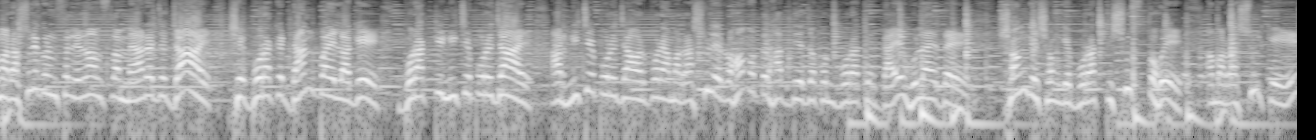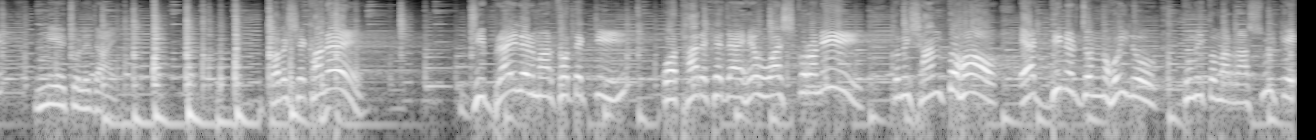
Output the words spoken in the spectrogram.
আমার রাসুল করিম আলাইহি ইসলাম মেয়ারাজে যায়, সেই বোরাকের ডান পায়ে লাগে, বোরাকটি নিচে পড়ে যায়। আর নিচে পড়ে যাওয়ার পরে আমার রাসুলের রহমতের হাত দিয়ে যখন বোরাকের গায়ে ভুলায় দেয়, সঙ্গে সঙ্গে বোরাকটি সুস্থ হয়ে আমার রাসুলকে নিয়ে চলে যায়। তবে সেখানে জিব্রাইলের মারফত একটি কথা রেখে যায়, হে ওয়াশ করনি তুমি শান্ত হও একদিনের জন্য হইল। তুমি তোমার রাসুলকে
